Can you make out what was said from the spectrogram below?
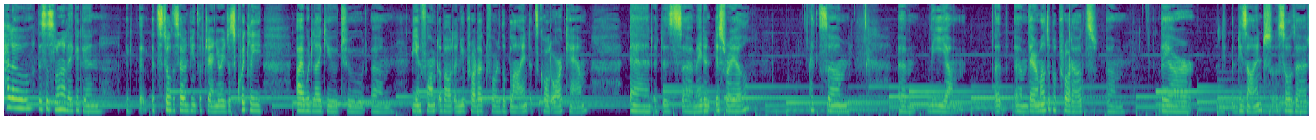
Hello, this is Luna Lake again. It's still the 17th of January. Just quickly, I would like you to um, be informed about a new product for the blind. It's called OrCam, and it is uh, made in Israel. It's um, um, the um, uh, um, there are multiple products. Um, they are d- designed so that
